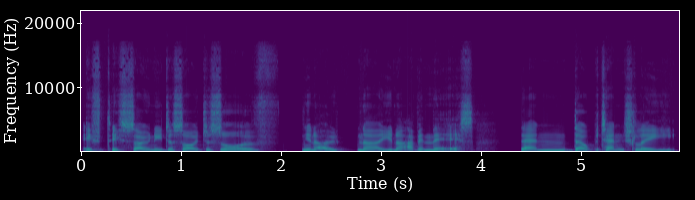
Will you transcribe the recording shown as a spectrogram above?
If if Sony decide to sort of, you know, no, you're not having this, then they'll potentially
